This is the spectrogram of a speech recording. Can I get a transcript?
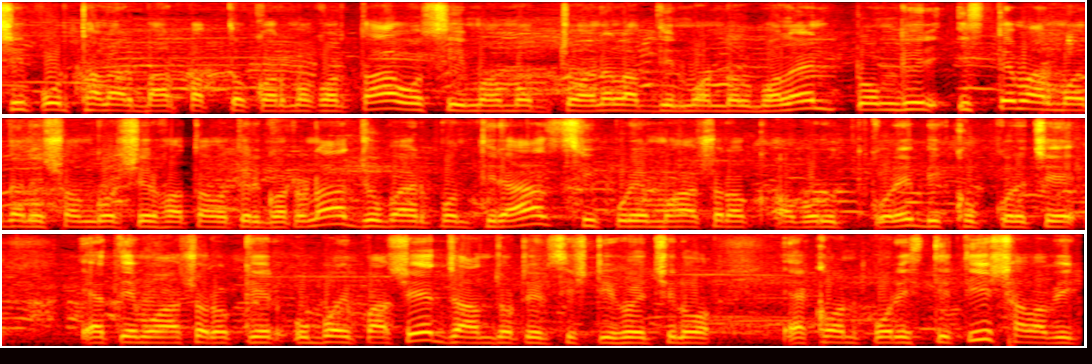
শ্রীপুর থানার ভারপ্রাপ্ত কর্মকর্তা ও সি মোহাম্মদ জয়নাল আব্দিন মন্ডল বলেন, টঙ্গীর ইস্তেমার ময়দানে সংঘর্ষের হতাহতের ঘটনা জুবায়ের পন্থীরা শ্রীপুরে মহাসড়ক অবরোধ করে বিক্ষোভ করেছে। এতে মহাসড়কের উভয় পাশে যানজটের সৃষ্টি হয়েছিল। এখন পরিস্থিতি স্বাভাবিক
